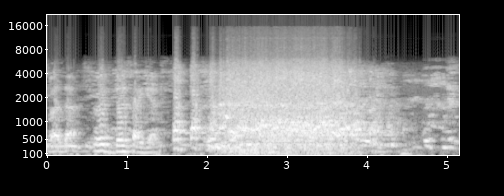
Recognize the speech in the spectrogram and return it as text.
Mother. With this, I guess.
